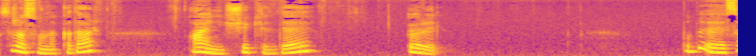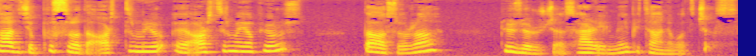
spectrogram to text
Sıra sonuna kadar aynı şekilde örelim e, sadece bu sırada arttırmıyor e, arttırma yapıyoruz daha sonra düz öreceğiz her ilmeğe bir tane batacağız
